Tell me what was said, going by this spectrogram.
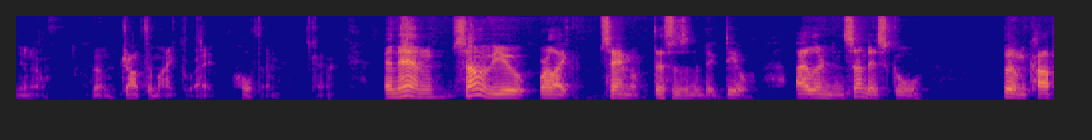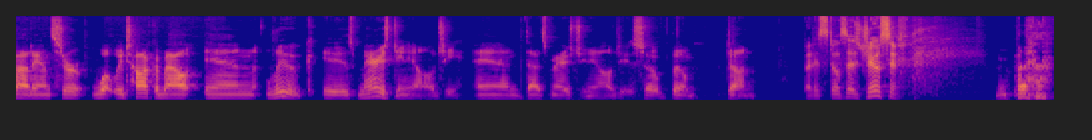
You know, boom, drop the mic, right? Whole thing. Okay. And then some of you are like, Samuel, this isn't a big deal. I learned in Sunday school boom, cop out answer. What we talk about in Luke is Mary's genealogy, and that's Mary's genealogy. So, boom, done. But it still says Joseph. But,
